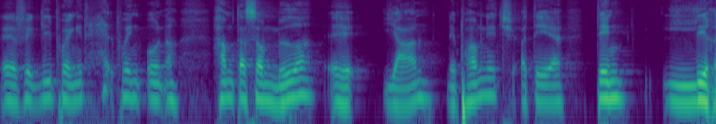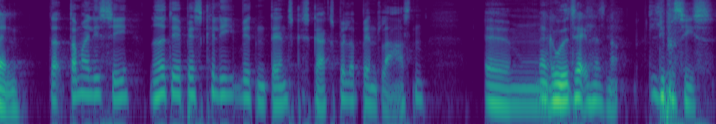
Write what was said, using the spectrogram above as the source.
øh, fik lige point, et halvt point under ham, der så møder øh, Jan Nepomniachtch, og det er Deng Liren. Der, der må jeg lige sige, noget af det, jeg bedst kan lide ved den danske skakspiller Bent Larsen, øhm, Man kan udtale hans navn. lige præcis.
